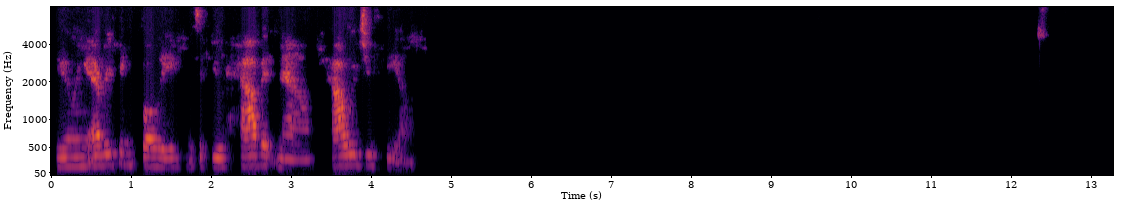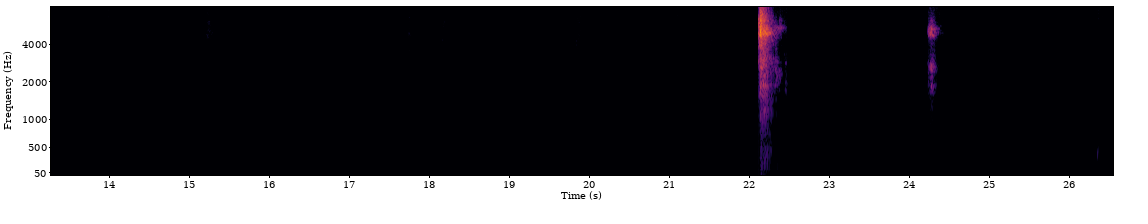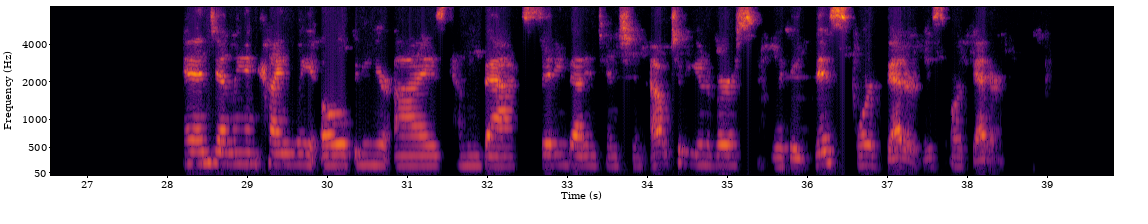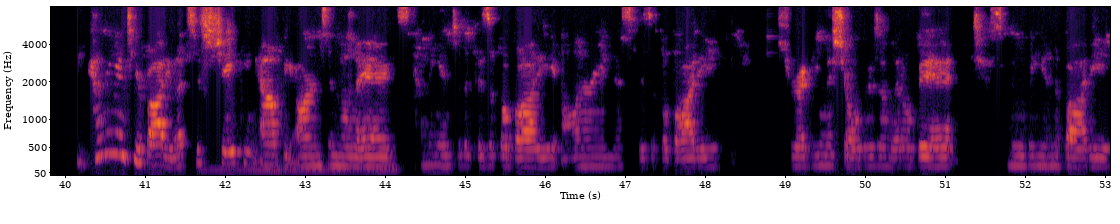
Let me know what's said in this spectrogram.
Feeling everything fully as if you have it now. How would you feel? And gently and kindly opening your eyes, coming back, setting that intention out to the universe with a this or better, this or better. And coming into your body, let's just shaking out the arms and the legs, coming into the physical body, honoring this physical body, shrugging the shoulders a little bit, just moving in the body.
